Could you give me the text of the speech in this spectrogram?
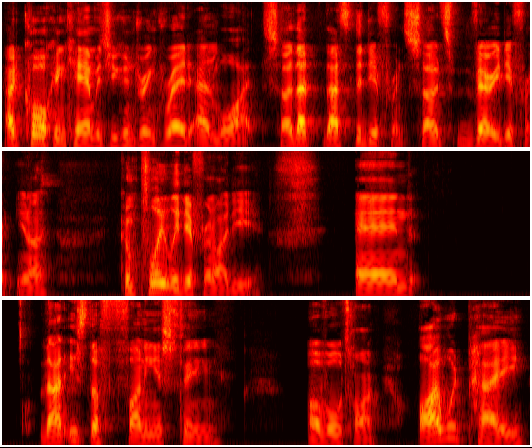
at Cork and Canvas you can drink red and white. So that that's the difference. So it's very different. You know, completely different idea, and that is the funniest thing of all time. I would pay.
